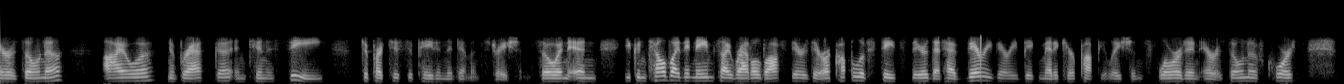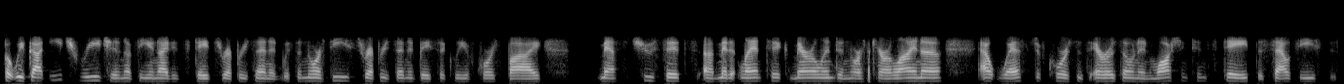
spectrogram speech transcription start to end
Arizona, Iowa, Nebraska, and Tennessee to participate in the demonstration. So, and, and you can tell by the names I rattled off there, there are a couple of states there that have very, very big Medicare populations, Florida and Arizona, of course. But we've got each region of the United States represented, with the Northeast represented basically, of course, by Massachusetts, uh, Mid Atlantic, Maryland, and North Carolina. Out west, of course, is Arizona and Washington State. The Southeast is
